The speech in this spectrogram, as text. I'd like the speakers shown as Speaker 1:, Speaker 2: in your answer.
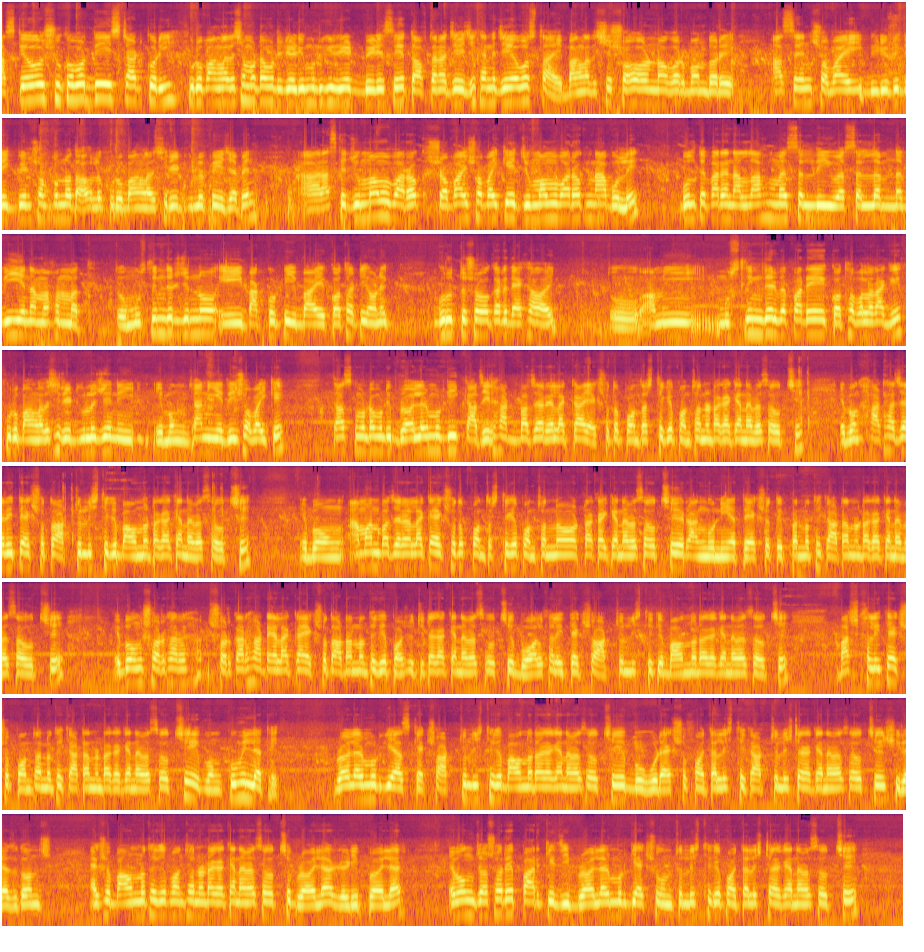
Speaker 1: আজকেও সুখবর দিয়ে স্টার্ট করি। পুরো বাংলাদেশে মোটামুটি রেডি মুরগির রেট বেড়েছে। তো আপনারা যে যেখানে যে অবস্থায় বাংলাদেশের শহর, নগর, বন্দরে আছেন, সবাই ভিডিওটি দেখবেন সম্পূর্ণ, তাহলে পুরো বাংলাদেশের রেটগুলো পেয়ে যাবেন। আর আজকে জুম্মা মুবারক, সবাই সবাইকে জুম্মা মুবারক না বলে বলতে পারেন আল্লাহ সাল্লি ওয়াসাল্লাম নবীনা মোহাম্মদ। তো মুসলিমদের জন্য এই বাক্যটি বা এই কথাটি অনেক গুরুত্ব সহকারে দেখা হয়। তো আমি মুসলিমদের ব্যাপারে কথা বলার আগে পুরো বাংলাদেশের রেটগুলো জেনে এবং জানিয়ে দিই সবাইকে। তো আজকে মোটামুটি ব্রয়লার মুরগি কাজের হাট বাজার এলাকায় একশত পঞ্চাশ থেকে পঞ্চান্ন টাকা কেনা বেচা হচ্ছে এবং হাট হাজারিতে একশত আটচল্লিশ থেকে বাউন্ন টাকা কেনা বেচা হচ্ছে এবং আমান বাজার এলাকায় একশত পঞ্চাশ থেকে পঞ্চান্ন টাকায় কেনা বেচা হচ্ছে, রাঙ্গুনিয়াতে একশো তেপ্পান্ন থেকে আটান্ন টাকা কেনা বেচা হচ্ছে এবং সরকার সরকার হাট এলাকায় একশত আটান্ন থেকে পঁয়ষট্টি টাকা কেনা বেচা হচ্ছে, বোয়ালখালীতে একশো আটচল্লিশ থেকে বাউন্ন টাকা কেনা বেচা হচ্ছে। বাঁশখালীতে একশো পঞ্চান্ন থেকে আটান্ন টাকা কেনা বেচা হচ্ছে এবং কুমিল্লাতে ব্রয়লার মুরগি আজকে একশো আটচল্লিশ থেকে বাউন্ন টাকা কেনা বেচা হচ্ছে, বগুড়া একশো পঁয়তাল্লিশ থেকে আটচল্লিশ টাকা কেনা বেচা হচ্ছে, সিরাজগঞ্জ একশো বাউন্ন থেকে পঞ্চান্ন টাকা কেনা বেচা হচ্ছে ব্রয়লার, রেডি ব্রয়লার এবং যশোরে পার কেজি ব্রয়লার মুরগি একশো উনচল্লিশ থেকে পঁয়তাল্লিশ টাকা কেনা বেচা হচ্ছে,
